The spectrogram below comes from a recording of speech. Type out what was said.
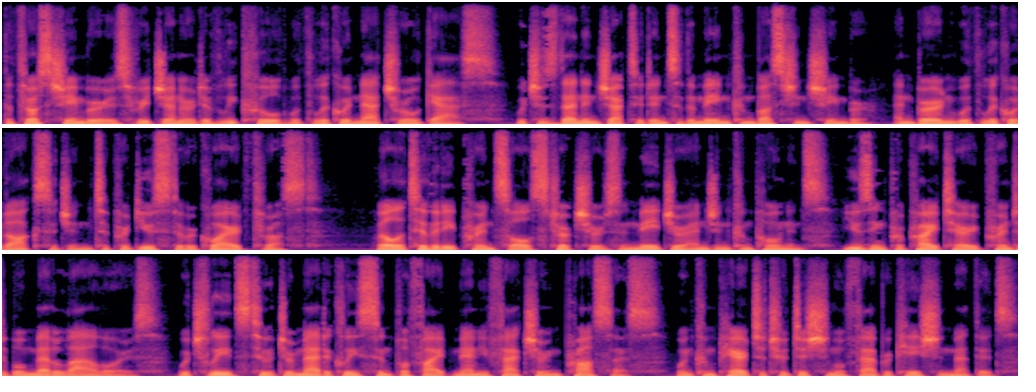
The thrust chamber is regeneratively cooled with liquid natural gas, which is then injected into the main combustion chamber and burned with liquid oxygen to produce the required thrust. Relativity prints all structures and major engine components using proprietary printable metal alloys, which leads to a dramatically simplified manufacturing process when compared to traditional fabrication methods.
